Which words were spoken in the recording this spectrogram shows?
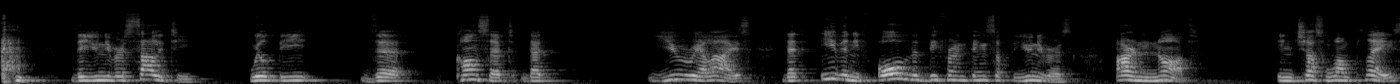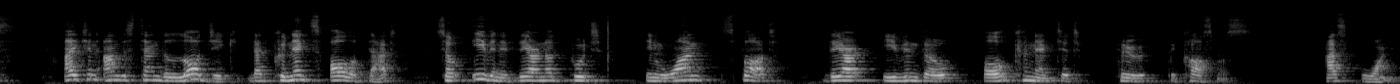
the universality will be the concept that you realize that even if all the different things of the universe are not in just one place, I can understand the logic that connects all of that. So even if they are not put in one spot, they are even though all connected through the cosmos as one.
